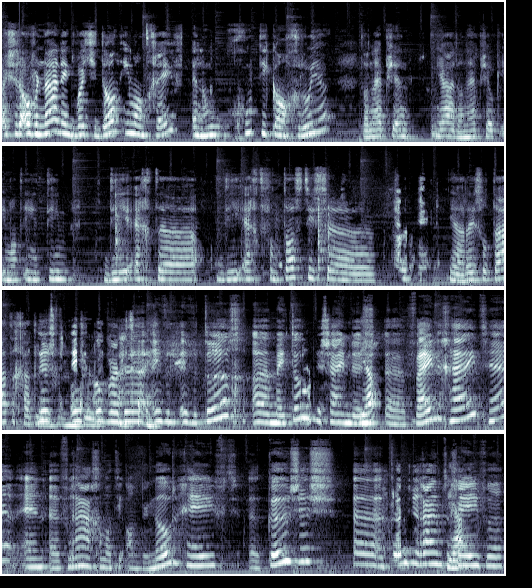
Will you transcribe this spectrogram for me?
als je erover nadenkt wat je dan iemand geeft en hoe goed die kan groeien, dan heb je, een, ja, dan heb je ook iemand in je team die echt, uh, die echt fantastische ja, resultaten gaat dus leveren. Dus even, over de, even, even terug. Uh, methodes zijn dus ja. uh, veiligheid hè, en vragen wat die ander nodig heeft, keuzes, keuzeruimte ja. geven.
